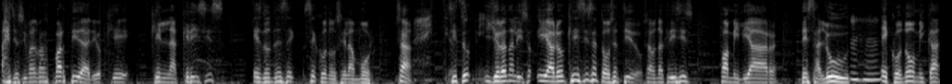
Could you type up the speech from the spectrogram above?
ay, yo soy más, más partidario que, que en la crisis es donde se, se conoce el amor. O sea, si tú, y yo lo analizo, y hablo en crisis en todo sentido, o sea, una crisis familiar, de salud, económica.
